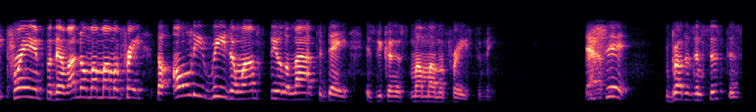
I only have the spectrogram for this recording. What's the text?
Keep praying for them. I know my mama prayed. The only reason why I'm still alive today is because my mama prays for me. That's it, brothers and sisters.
